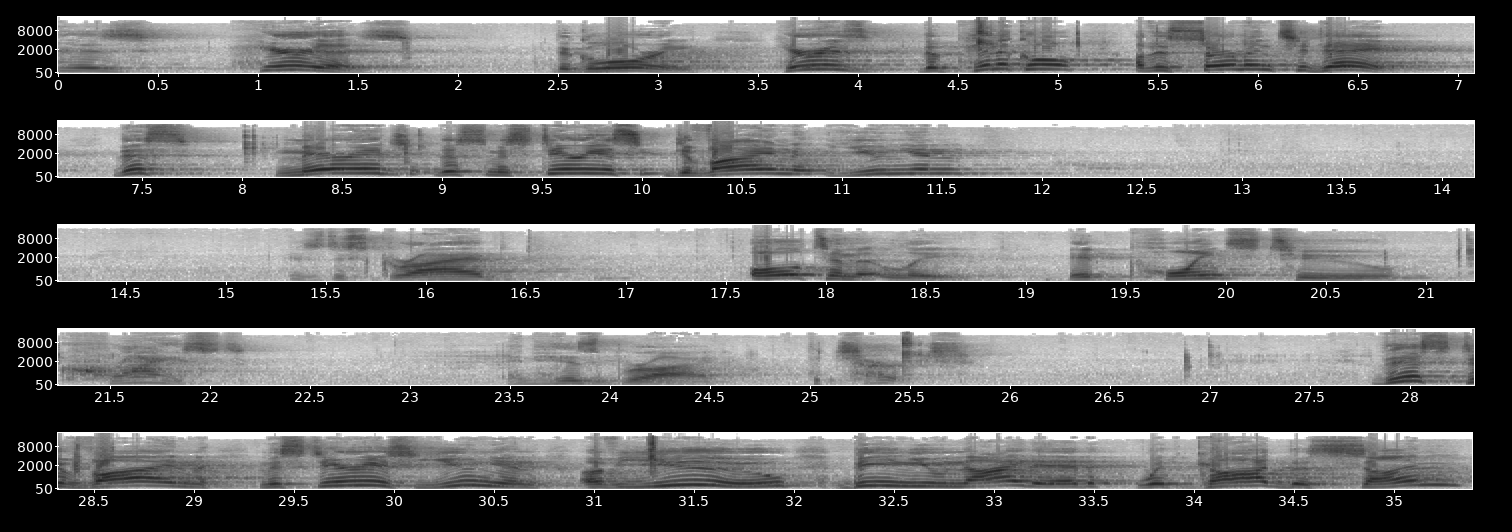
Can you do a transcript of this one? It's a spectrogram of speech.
Is, here is the glory. Here is the pinnacle of the sermon today. This marriage, this mysterious divine union is described ultimately, it points to Christ and his bride, the church. This divine, mysterious union of you being united with God the Son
